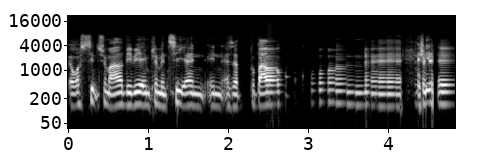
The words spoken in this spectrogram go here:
også sindssygt meget. Vi er ved at implementere en, en altså på baggrund af øh,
